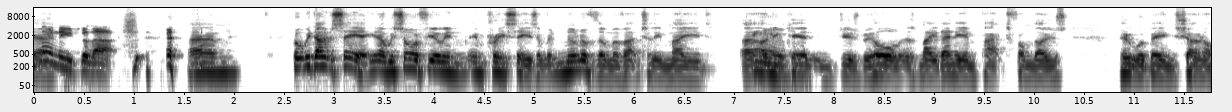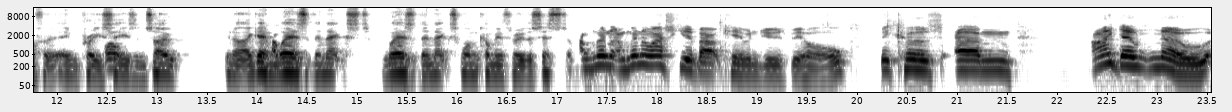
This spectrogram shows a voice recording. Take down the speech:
Yeah. no need for that. um, but we don't see it. You know, we saw a few in in pre-season, but none of them have actually made. Uh, No. Only Kieran Dewsbury Hall has made any impact from those who were being shown off in pre-season. so, you know, again, where's the next? Where's the next one coming through the system? I'm going to I'm going to ask you about Kieran Dewsbury Hall because um, I don't know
